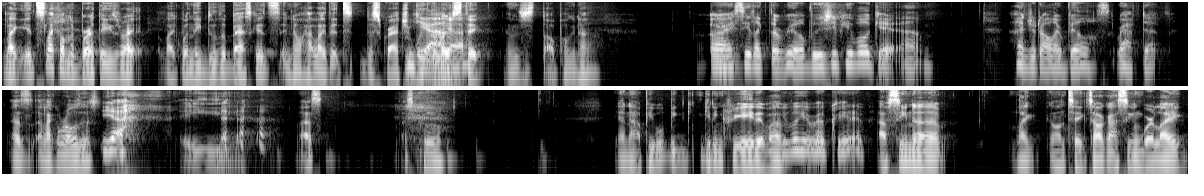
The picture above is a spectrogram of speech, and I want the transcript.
like it's like on the birthdays, right? Like when they do the baskets and they'll have like the t- the scratcher with Yeah. the Yeah. lipstick and it's just all poking out. Or I see like the real bougie people get um hundred dollar bills wrapped up. as like roses. Yeah. Hey, that's that's cool. Yeah, now people be getting creative. I've People get real creative. I've seen a like on TikTok. I seen where like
